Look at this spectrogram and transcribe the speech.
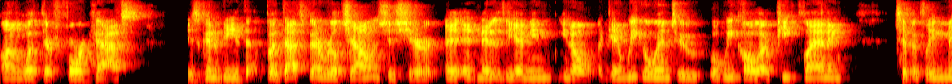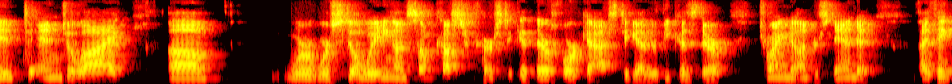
on what their forecast is going to be. But that's been a real challenge this year, admittedly. I mean, you know, again, we go into what we call our peak planning, typically mid to end July. Um, we're, we're still waiting on some customers to get their forecast together because they're trying to understand it. I think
